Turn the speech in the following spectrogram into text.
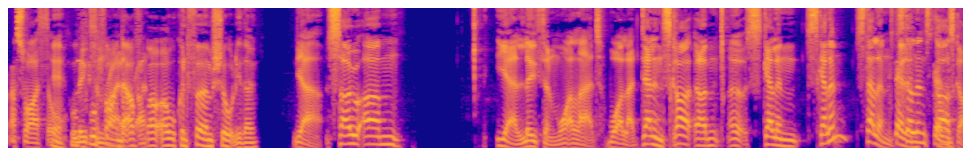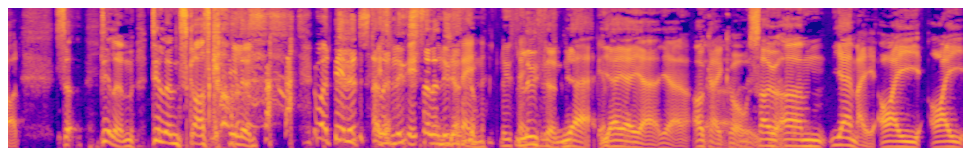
That's what I thought. Yeah, we'll, we'll find Rael, out. right? I'll, I will confirm shortly, though. Yeah. So, um, yeah, Luthen. What a lad. What a lad. Dylan Scar, um, uh, Skellen, Skellen, Stellan, Stellan, Stellan, Skarsgård. So, Dylan, Dylan Skarsgård. Dylan. what Dylan? It's, Stellan- Lu- it's Stellan Luthen. Luthen. Luthen, yeah, Yeah. yeah, yeah, yeah. Okay, Uh, cool. Luthen. So, um, yeah, mate, I, I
